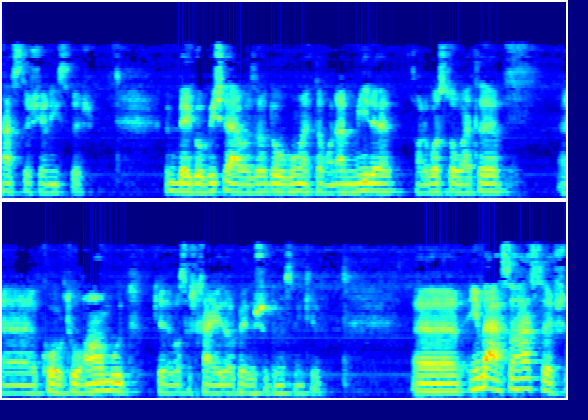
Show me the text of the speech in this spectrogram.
هستش یا نیستش. بگوویچ دروازه دوم احتمالا میره. حالا با صحبت کورتوها هم بود که واسش خریدار پیدا شده مثل اینکه. این بحثا هستش.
